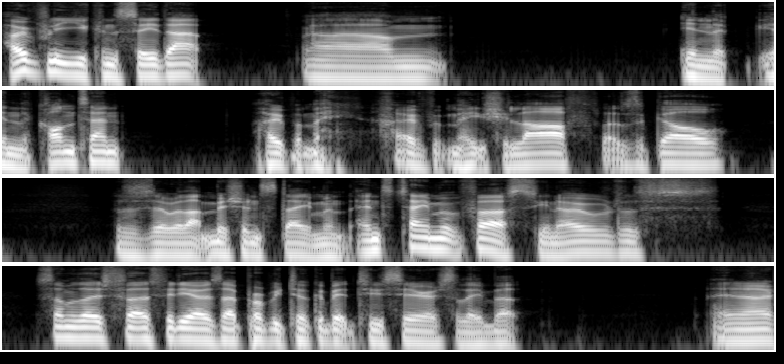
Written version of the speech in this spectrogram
hopefully you can see that um, in the in the content. I hope it may, hope it makes you laugh. That's the goal. As I said with that mission statement, entertainment first. You know, just some of those first videos I probably took a bit too seriously, but you know,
